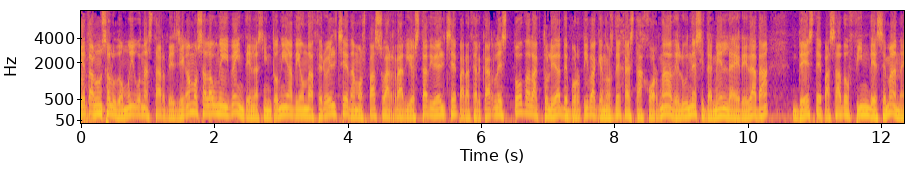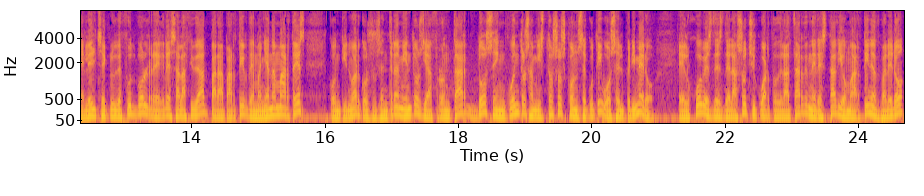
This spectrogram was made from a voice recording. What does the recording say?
¿Qué tal? Un saludo, muy buenas tardes. Llegamos a la 1 y 20 en la sintonía de Onda Cero Elche. Damos paso a Radio Estadio Elche para acercarles toda la actualidad deportiva que nos deja esta jornada de lunes y también la heredada de este pasado fin de semana. El Elche Club de Fútbol regresa a la ciudad para a partir de mañana martes continuar con sus entrenamientos y afrontar dos encuentros amistosos consecutivos. El primero, el jueves desde las 8 y cuarto de la tarde en el Estadio Martínez Valero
